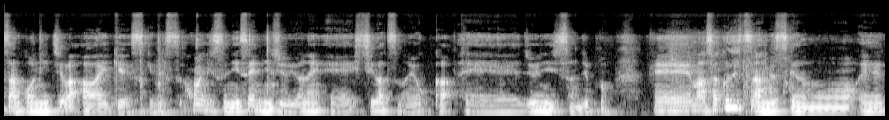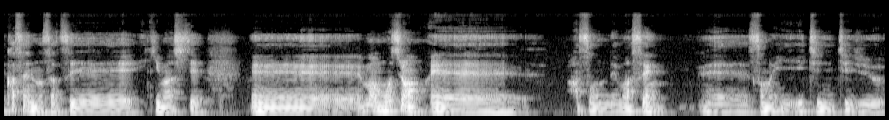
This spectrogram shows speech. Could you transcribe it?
皆さん、こんにちは。淡井圭介です。本日2024年、えー7月の4日、えー12時30分。えーまあ、昨日なんですけども、え河川の撮影行きまして、えまあ、もちろん、え遊んでません。えその日一日中、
